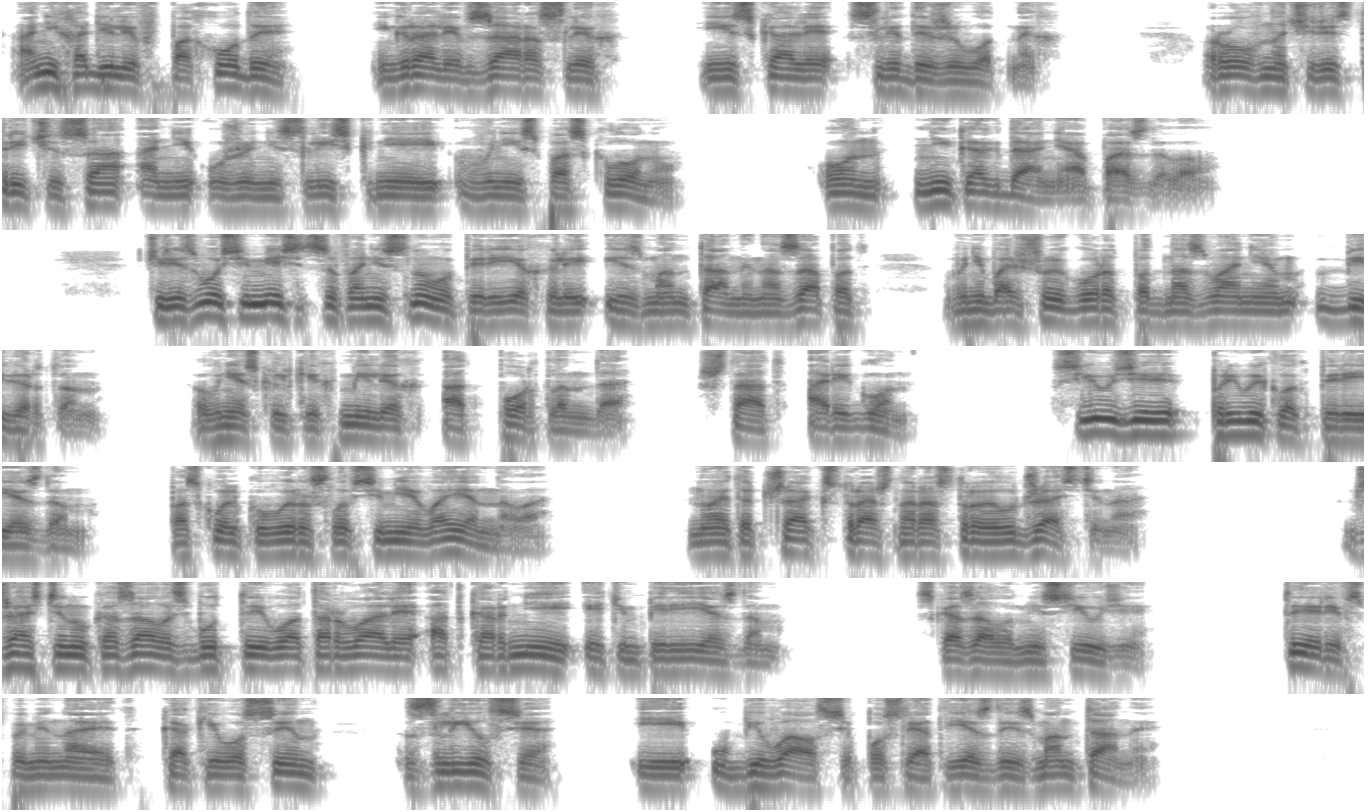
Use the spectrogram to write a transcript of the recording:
Они ходили в походы, играли в зарослях и искали следы животных. Ровно через три часа они уже неслись к ней вниз по склону. Он никогда не опаздывал. Через восемь месяцев они снова переехали из Монтаны на запад в небольшой город под названием Бивертон, в нескольких милях от Портленда, штат Орегон. Сьюзи привыкла к переездам, поскольку выросла в семье военного. Но этот шаг страшно расстроил Джастина. Джастину казалось, будто его оторвали от корней этим переездом, сказала мне Сьюзи. Терри вспоминает, как его сын злился и убивался после отъезда из Монтаны.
